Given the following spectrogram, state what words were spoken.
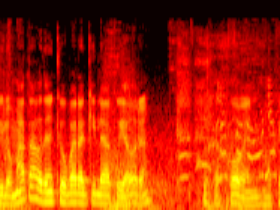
Si lo mata va a tener que ocupar aquí la cuidadora. Hija joven, ok.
